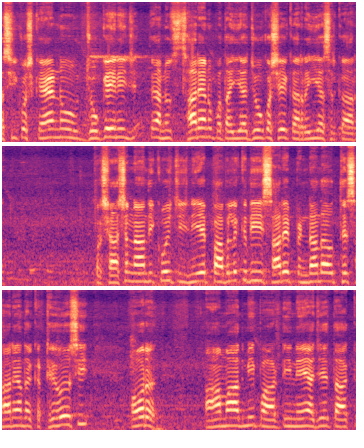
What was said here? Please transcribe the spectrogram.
ਅਸੀਂ ਕੁਝ ਕਹਿਣ ਨੂੰ ਜੋਗੇ ਨਹੀਂ ਤੁਹਾਨੂੰ ਸਾਰਿਆਂ ਨੂੰ ਪਤਾ ਹੀ ਆ ਜੋ ਕੁਛ ਇਹ ਕਰ ਰਹੀ ਆ ਸਰਕਾਰ। ਪ੍ਰਸ਼ਾਸਨ ਨਾਂ ਦੀ ਕੋਈ ਚੀਜ਼ ਨਹੀਂ ਇਹ ਪਬਲਿਕ ਦੀ ਸਾਰੇ ਪਿੰਡਾਂ ਦਾ ਉੱਥੇ ਸਾਰਿਆਂ ਦਾ ਇਕੱਠੇ ਹੋਏ ਸੀ ਔਰ ਆਮ ਆਦਮੀ ਪਾਰਟੀ ਨੇ ਅਜੇ ਤੱਕ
